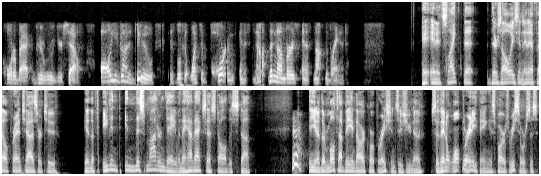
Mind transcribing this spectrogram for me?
quarterback guru yourself. All you got to do is look at what's important, and it's not the numbers, and it's not the brand. And, it's like that. There's always an NFL franchise or two in the even in this modern day when they have access to all this stuff. Yeah. You know, they're multi-billion dollar corporations, as you know, so they don't want for anything as far as resources,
